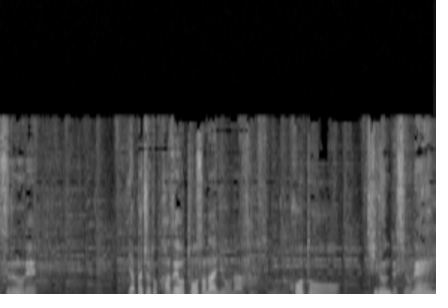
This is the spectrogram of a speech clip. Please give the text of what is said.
するのでやっぱりちょっと風を通さないようなコートを着るんですよね、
